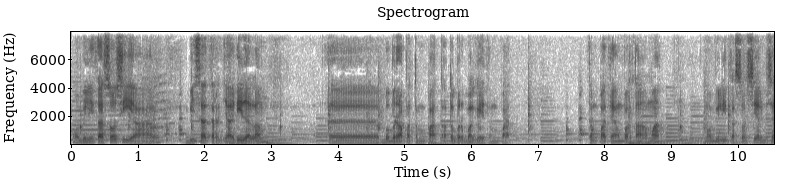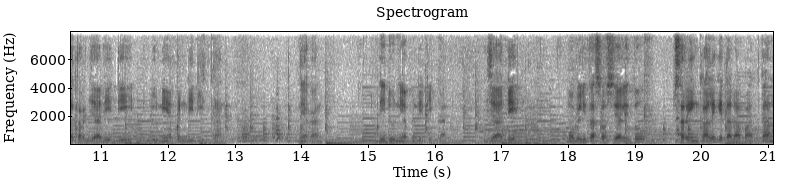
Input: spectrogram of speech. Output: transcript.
mobilitas sosial bisa terjadi dalam e, beberapa tempat atau berbagai tempat. Tempat yang pertama, mobilitas sosial bisa terjadi di dunia pendidikan. Ya kan? Di dunia pendidikan jadi mobilitas sosial itu sering kali kita dapatkan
